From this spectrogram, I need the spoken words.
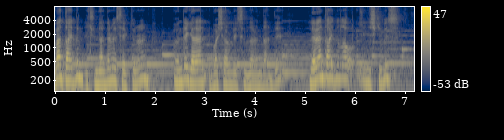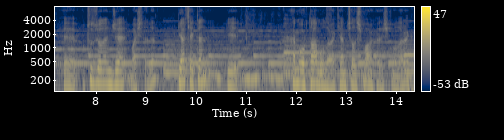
Levent Aydın iklimlendirme sektörünün önde gelen başarılı isimlerindendi. Levent Aydın'la ilişkimiz e, 30 yıl önce başladı. Gerçekten bir hem ortağım olarak hem çalışma arkadaşım olarak e,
